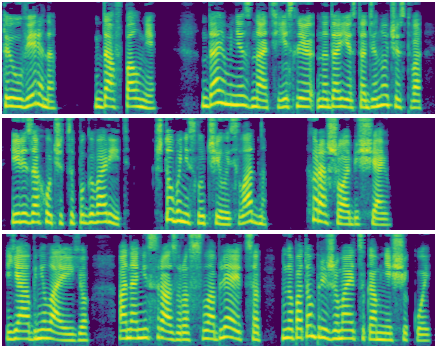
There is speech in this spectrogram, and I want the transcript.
«Ты уверена?» «Да, вполне. Дай мне знать, если надоест одиночество или захочется поговорить, что бы ни случилось, ладно?» «Хорошо, обещаю». Я обняла ее. Она не сразу расслабляется, но потом прижимается ко мне щекой.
